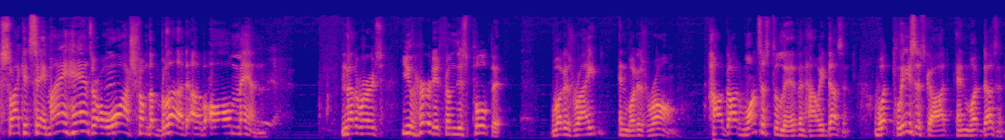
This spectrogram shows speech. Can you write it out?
so I can say, My hands are washed from the blood of all men. In other words, you heard it from this pulpit what is right and what is wrong, how God wants us to live and how He doesn't, what pleases God and what doesn't.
